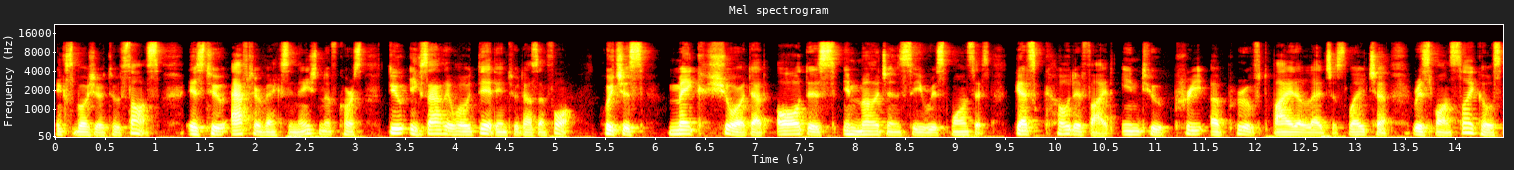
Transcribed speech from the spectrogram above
exposure to SARS is to, after vaccination, of course, do exactly what we did in 2004, which is make sure that all these emergency responses gets codified into pre-approved by the legislature response cycles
